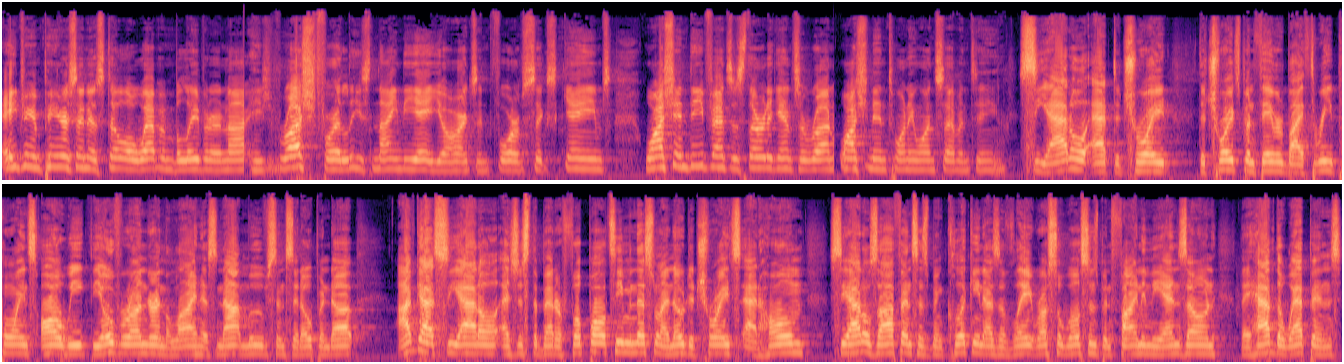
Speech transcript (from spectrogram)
Adrian Peterson is still a weapon, believe it or not. He's rushed for at least 98 yards in four of six games. Washington defense is third against the run. Washington 21 17. Seattle at Detroit. Detroit's been favored by three points all week. The over under and the line has not moved since it opened up. I've got Seattle as just the better football team in this one. I know Detroit's at home. Seattle's offense has been clicking as of late. Russell Wilson's been finding the end zone. They have the weapons.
